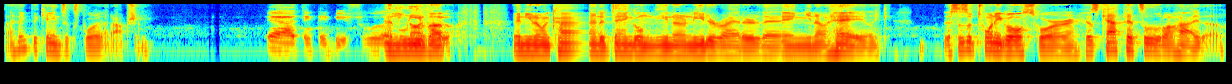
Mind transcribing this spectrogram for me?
I think the Canes explore that option Yeah, I think they'd be foolish and leave to. up and you know and kind of dangle you know Niederreiter saying you know hey like this is a 20 goal scorer his cap hit's a little high though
